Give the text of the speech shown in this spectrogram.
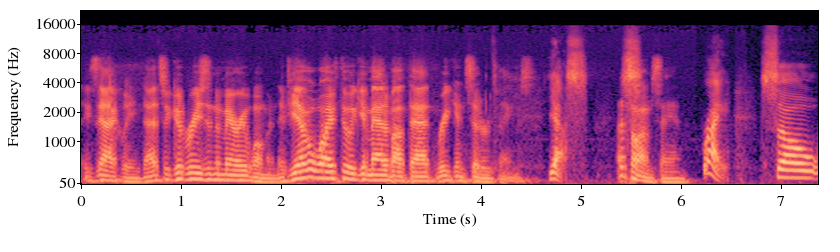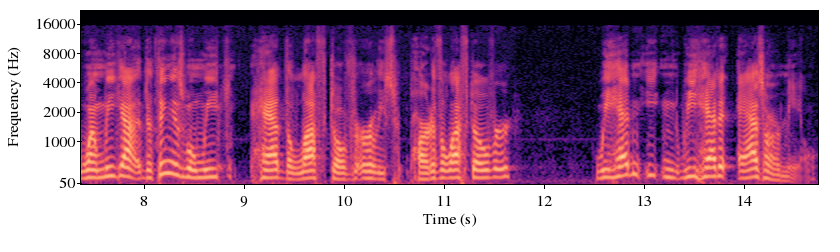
Exactly. That's a good reason to marry a woman. If you have a wife that would get mad about that, reconsider things. Yes. That's all I'm saying. Right. So when we got the thing is when we had the leftover, or at least part of the leftover, we hadn't eaten. We had it as our meal,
